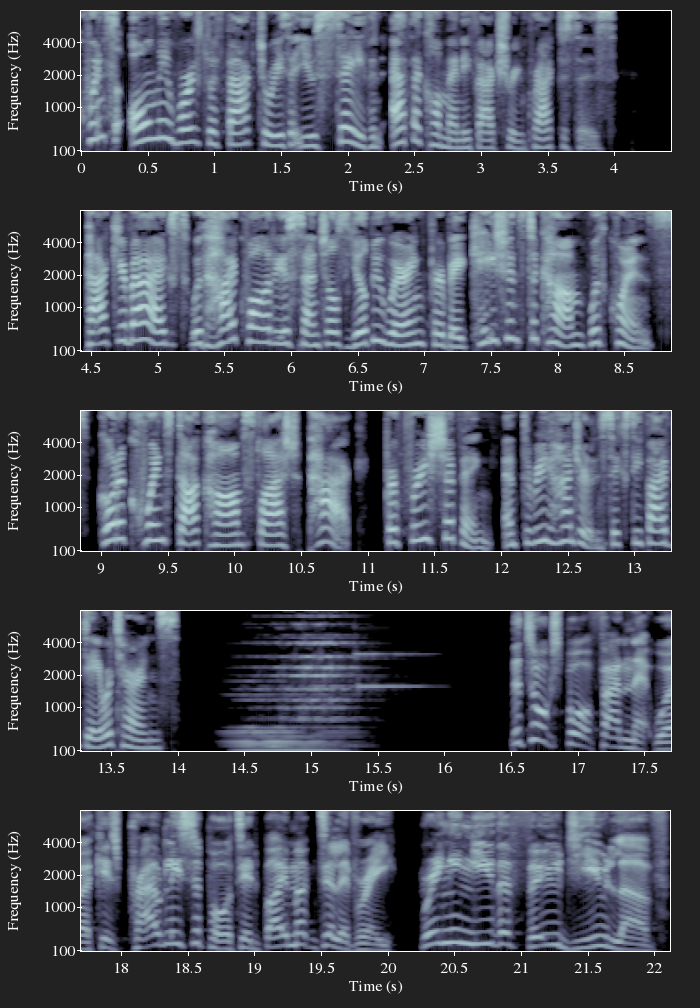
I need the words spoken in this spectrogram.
Quince only works with factories that use safe and ethical manufacturing practices. Pack your bags with high-quality essentials you'll be wearing for vacations to come with Quince. Go to quince.com/pack for free shipping and 365-day returns. The Talksport Fan Network is proudly supported by McDelivery, bringing you the food you love.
